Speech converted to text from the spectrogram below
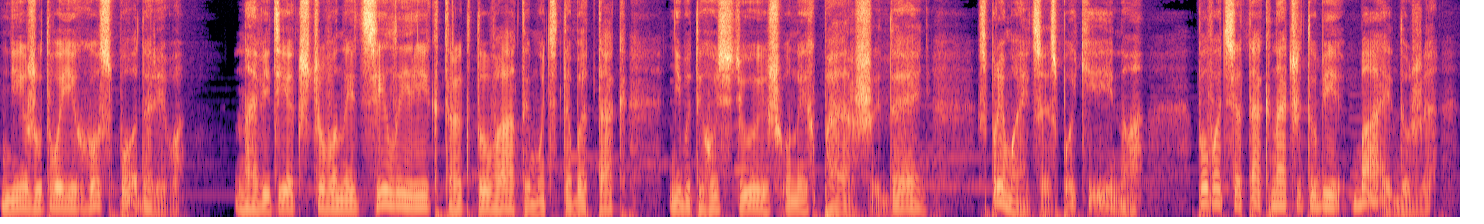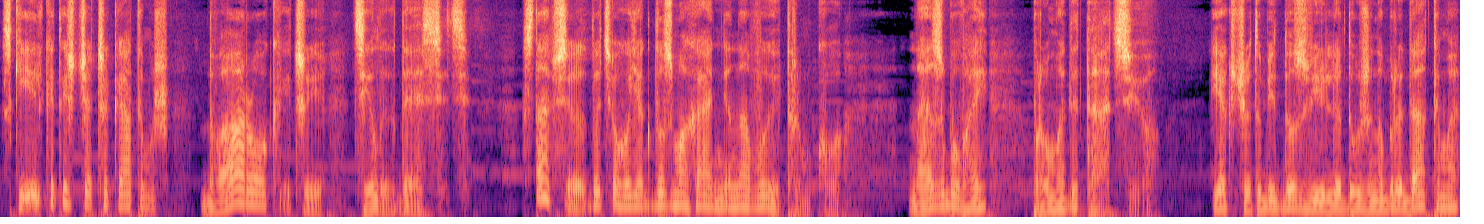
ніж у твоїх господарів. Навіть якщо вони цілий рік трактуватимуть тебе так, ніби ти гостюєш у них перший день, сприймай це спокійно, поводься так, наче тобі байдуже. Скільки ти ще чекатимеш? Два роки чи цілих десять. Стався до цього як до змагання на витримку. Не забувай про медитацію. Якщо тобі дозвілля дуже набридатиме,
